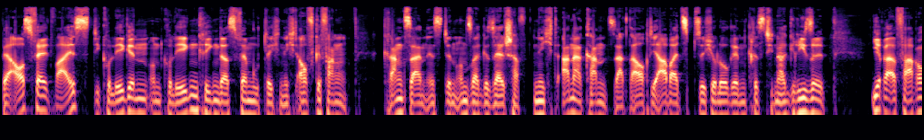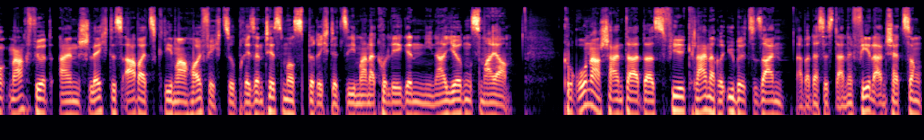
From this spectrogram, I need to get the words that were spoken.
Wer ausfällt, weiß, die Kolleginnen und Kollegen kriegen das vermutlich nicht aufgefangen. Kranksein ist in unserer Gesellschaft nicht anerkannt, sagt auch die Arbeitspsychologin Christina Griesel. Ihrer Erfahrung nach führt ein schlechtes Arbeitsklima häufig zu Präsentismus, berichtet sie meiner Kollegin Nina Jürgensmeier. Corona scheint da das viel kleinere Übel zu sein, aber das ist eine Fehleinschätzung.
